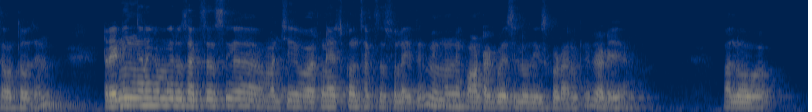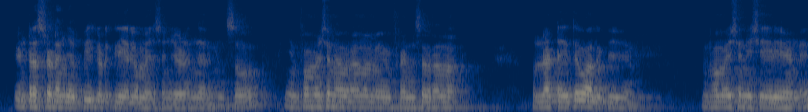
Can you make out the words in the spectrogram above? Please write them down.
seven thousand. Training కనుక మీరు సక్సెస్గా మంచి వర్క్ నేర్చుకొని సక్సెస్ఫుల్ అయితే మిమ్మల్ని కాంట్రాక్ట్ బేసిస్లో తీసుకోవడానికి రెడీ. వాళ్ళు ఇంట్రెస్టెడ్ అని చెప్పి ఇక్కడ క్లియర్గా మెన్షన్ చేయడం జరిగింది. సో ఇన్ఫర్మేషన్ ఎవరైనా మీ ఫ్రెండ్స్ ఎవరైనా ఉన్నట్టయితే వాళ్ళకి ఇన్ఫర్మేషన్ షేర్ చేయండి.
